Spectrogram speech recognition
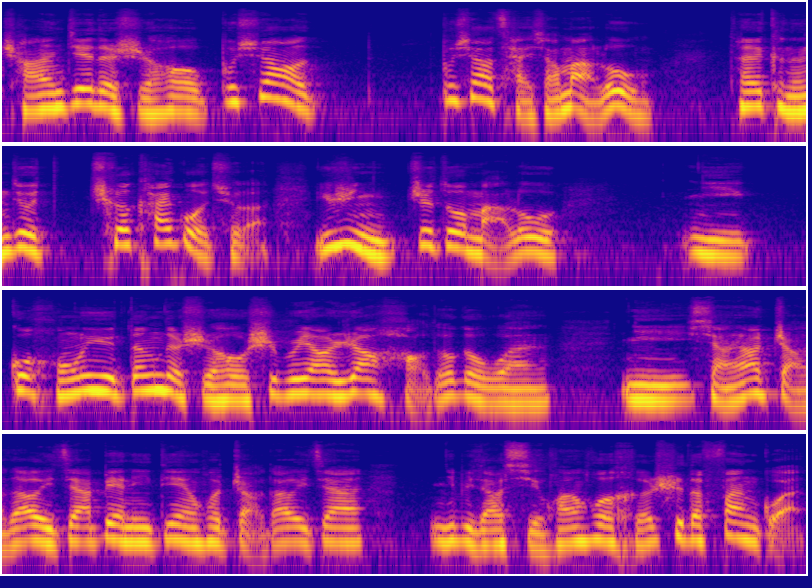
长安街的时候不需要不需要踩小马路，他可能就车开过去了。于是你这座马路，你过红绿灯的时候，是不是要绕好多个弯？你想要找到一家便利店或找到一家你比较喜欢或合适的饭馆，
